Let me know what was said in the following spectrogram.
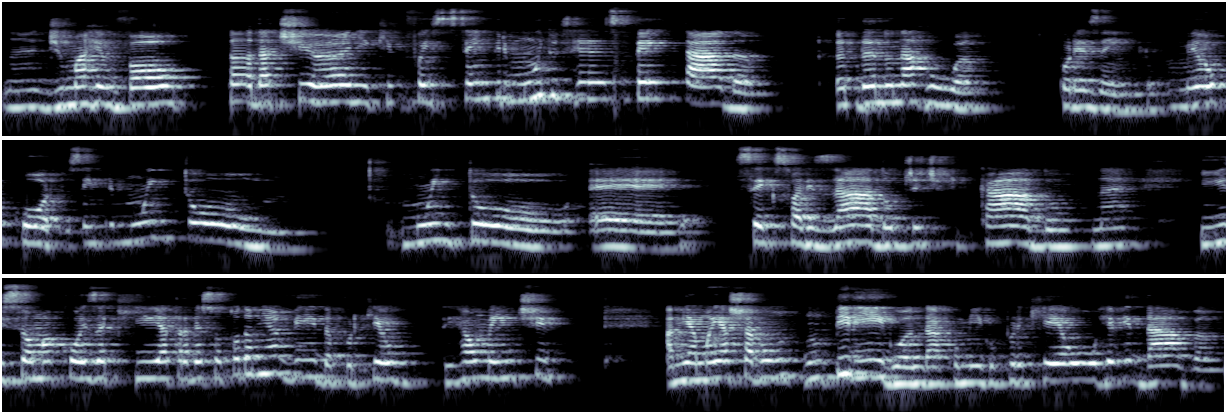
né? de uma revolta da Tiane, que foi sempre muito desrespeitada andando na rua, por exemplo. O meu corpo sempre muito, muito é, sexualizado, objetificado, né? E isso é uma coisa que atravessou toda a minha vida, porque eu realmente. A minha mãe achava um, um perigo andar comigo, porque eu revidava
